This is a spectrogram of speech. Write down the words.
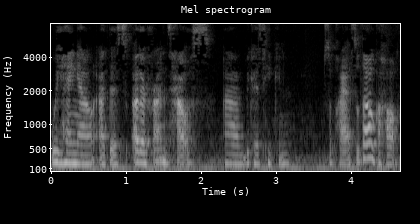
we hang out at this other friend's house um, because he can supply us with alcohol.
